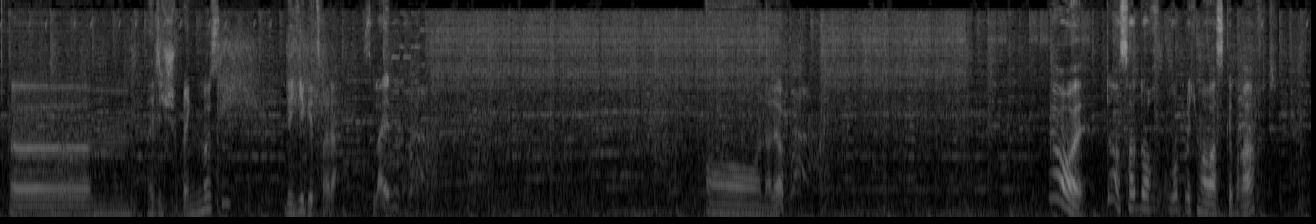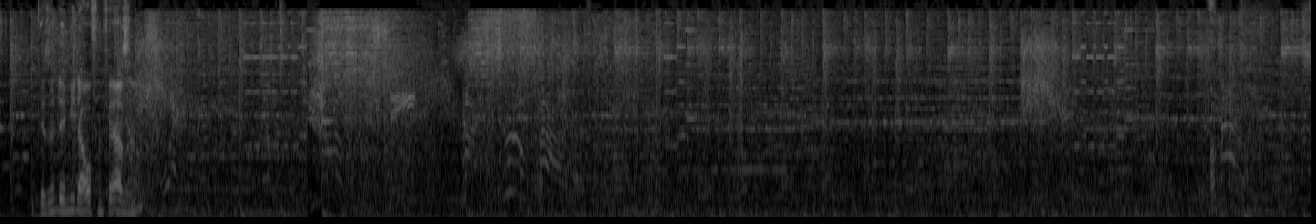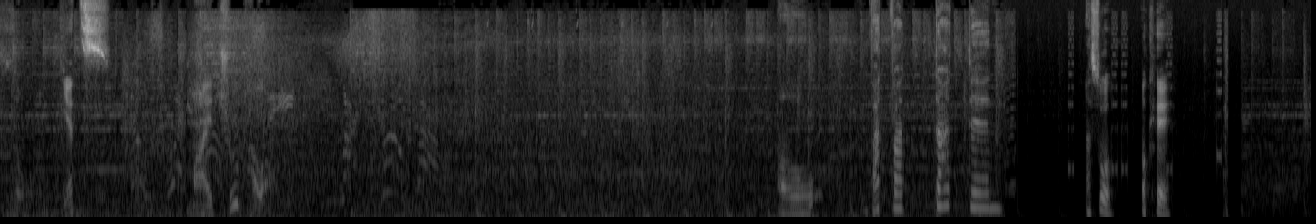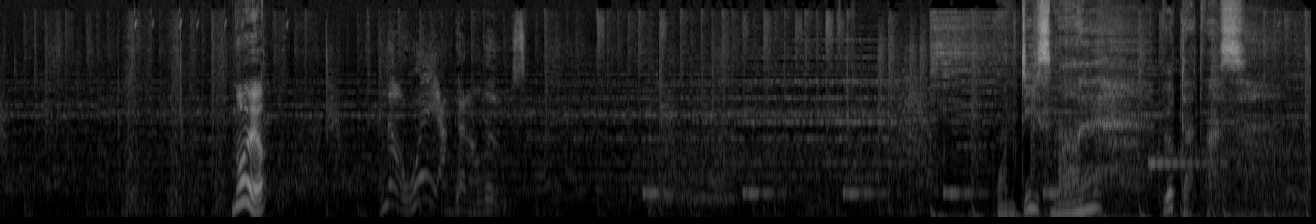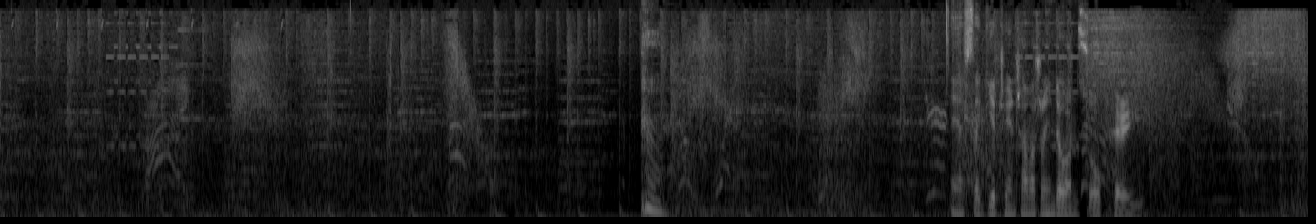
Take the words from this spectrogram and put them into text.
Ähm, hätte ich springen müssen? Ne, hier geht's weiter. Sliden. Und hopp. Jawohl, das hat doch wirklich mal was gebracht. Wir sind ja wieder auf den Fersen. Jetzt My True Power. Oh, was war das denn? Ach so, okay. Naja. No way I'm gonna lose. Und diesmal wird das was. Erster Gear Change haben wir schon hinter uns. Okay.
